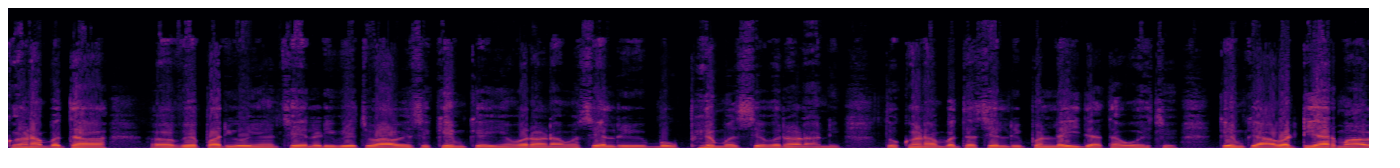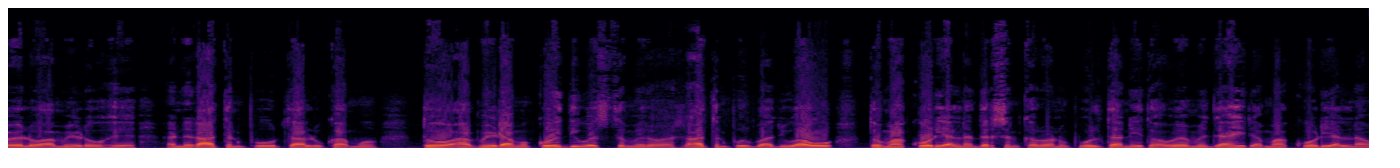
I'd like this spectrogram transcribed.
ઘણા બધા વેપારીઓ અહીંયા શેલડી વેચવા આવે છે. કેમ કે અહીંયા વરાણામાં શેલડી બહુ ફેમસ છે વરાણાની. તો ઘણા બધા શેલડી પણ લઈ જતા હોય છે. કેમ કે આ વઢિયારમાં આવેલો આ મેળો છે અને રાધનપુર તાલુકામાં. તો આ મેળામાં કોઈ દિવસ તમે રાધનપુર બાજુ આવો તો માં ખોડિયાલના દર્શન કરવાનું ભૂલતા નહીં. તો હવે અમે જાહેરા માં ખોડિયાલના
